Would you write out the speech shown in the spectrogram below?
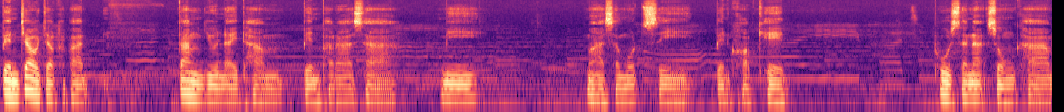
เป็นเจ้าจักรพรรดิตั้งอยู่ในธรรมเป็นพระราชา มีมหาสมุทรสีเป็นขอบเขต ผู้ชนะสงคราม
